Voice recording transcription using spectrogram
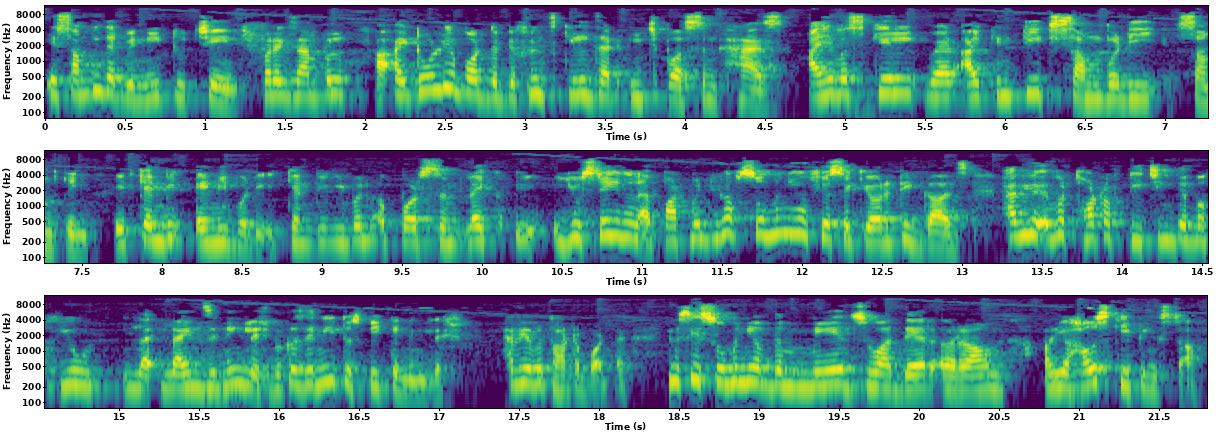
is something that we need to change. For example, I told you about the different skills that each person has. I have a skill where I can teach somebody something. It can be anybody. It can be even a person. Like you stay in an apartment, you have so many of your security guards. Have you ever thought of teaching them a few lines in English because they need to speak in English? Have you ever thought about that? You see so many of the maids who are there around or your housekeeping staff.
